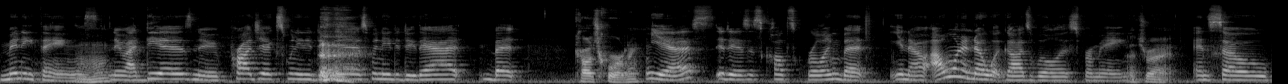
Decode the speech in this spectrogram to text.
many things. Mm-hmm. New ideas new projects we need to do this we need to do that. But Called squirreling. yes it is it's called squirreling but you know i want to know what god's will is for me That's right. and so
